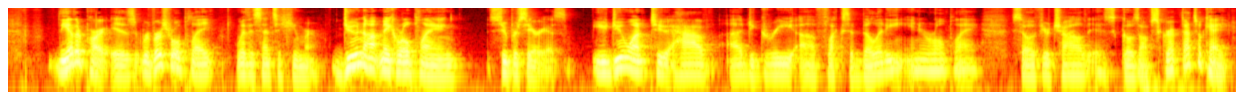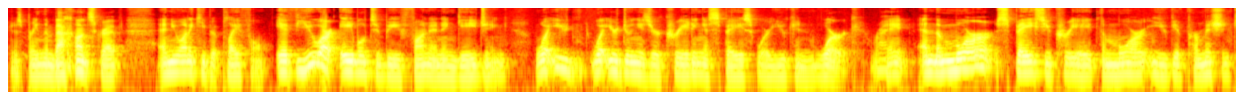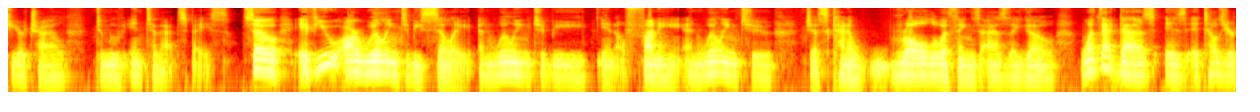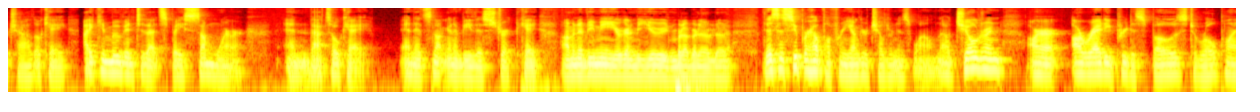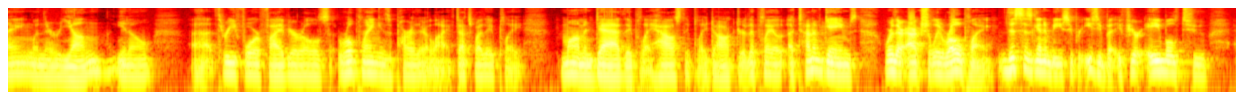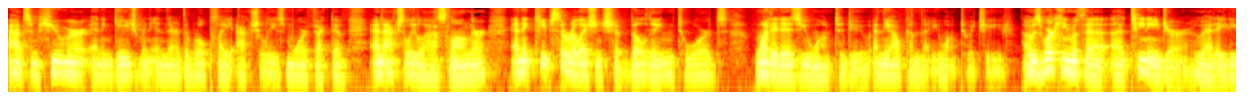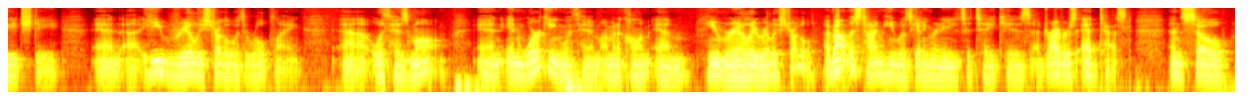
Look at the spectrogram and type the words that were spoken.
The other part is reverse role play with a sense of humor. Do not make role playing super serious. You do want to have a degree of flexibility in your role play. So if your child is goes off script, that's okay. Just bring them back on script and you want to keep it playful. If you are able to be fun and engaging, what you what you're doing is you're creating a space where you can work right and the more space you create the more you give permission to your child to move into that space so if you are willing to be silly and willing to be you know funny and willing to just kind of roll with things as they go. What that does is it tells your child, okay, I can move into that space somewhere, and that's okay and it's not going to be this strict. Okay, I'm going to be me, you're going to be you, and blah blah blah blah. This is super helpful for younger children as well. Now, children are already predisposed to role playing when they're young. You know, uh, three, four, five year olds. Role playing is a part of their life. That's why they play mom and dad, they play house, they play doctor, they play a, ton of games where they're actually role playing. This is going to be super easy, but if you're able to add some humor and engagement in there, the role play actually is more effective and actually lasts longer. And it keeps the relationship building towards what it is you want to do and the outcome that you want to achieve. I was working with a, a teenager who had ADHD, and uh, he really struggled with role playing uh, with his mom. And in working with him, I'm going to call him M, he really, really struggled. About this time, he was getting ready to take his uh, driver's ed test. And so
